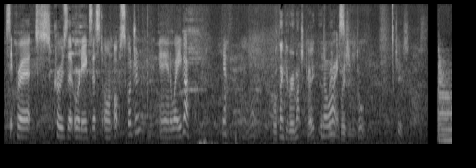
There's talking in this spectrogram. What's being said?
separate crews that already exist on Ops Squadron, and away you go. Yeah. Well, thank you very much, Kate. It's no been worries. a pleasure to talk. Cheers.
